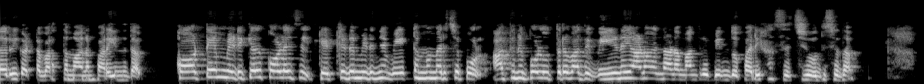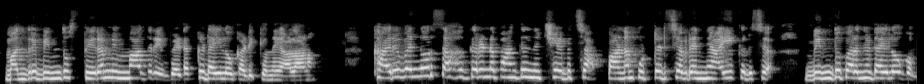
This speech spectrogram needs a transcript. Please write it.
നെറികെട്ട വർത്തമാനം പറയുന്നത്. കോട്ടയം മെഡിക്കൽ കോളേജിൽ കെട്ടിടം ഇടിഞ്ഞ് വീട്ടമ്മ മരിച്ചപ്പോൾ അതിനിപ്പോൾ ഉത്തരവാദി വീണയാണോ എന്നാണ് മന്ത്രി ബിന്ദു പരിഹസിച്ച് ചോദിച്ചത്. മന്ത്രി ബിന്ദു സ്ഥിരം ഇമ്മാതിരി വെടക്ക് ഡയലോഗ് അടിക്കുന്നയാളാണ്. കരുവന്നൂർ സഹകരണ ബാങ്കിൽ നിക്ഷേപിച്ച പണം പുട്ടടിച്ചവരെ ന്യായീകരിച്ച് ബിന്ദു പറഞ്ഞ ഡയലോഗും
